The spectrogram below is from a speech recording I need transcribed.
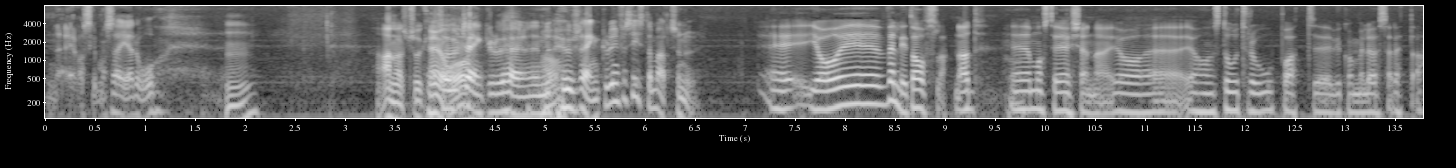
Nej, vad ska man säga då? Mm. Annars så kan Alltså, jag... hur tänker du här? Ja. Hur tänker du inför sista matchen nu? Eh, Jag är väldigt avslappnad. eh, måste jag erkänna. Jag, eh, jag har en stor tro på att eh, vi kommer lösa detta.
